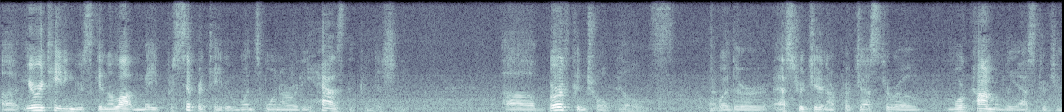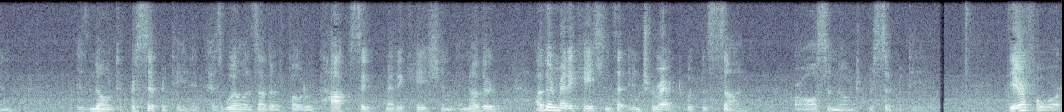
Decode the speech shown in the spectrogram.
uh, irritating your skin a lot may precipitate it once one already has the condition. Uh, birth control pills, whether estrogen or progesterone, more commonly estrogen, is known to precipitate it, as well as other phototoxic medication and other, other medications that interact with the sun are also known to precipitate it. Therefore,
